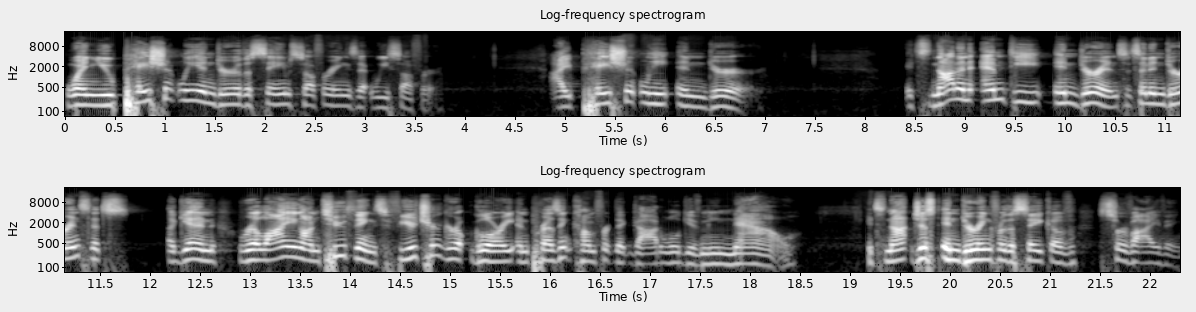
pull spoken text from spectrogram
when you patiently endure the same sufferings that we suffer. I patiently endure. It's not an empty endurance, it's an endurance that's again, relying on two things future glory and present comfort that God will give me now. It's not just enduring for the sake of surviving,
